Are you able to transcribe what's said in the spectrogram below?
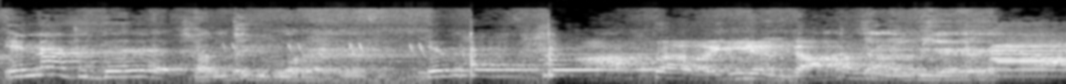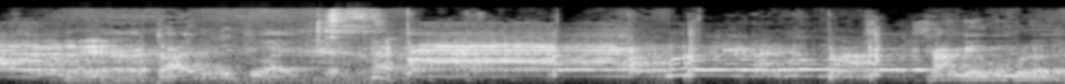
என்ன ஆச்சு சண்டைக்கு போறேன். ஆத்தா வைங்க ஆத்தா வைங்க தாய்க்கு வாய்க்கு சாமி கும்பிடு.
